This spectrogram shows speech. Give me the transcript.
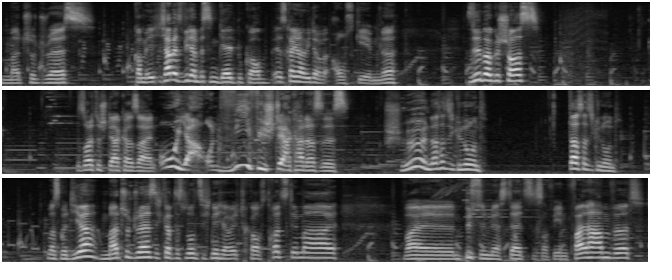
Macho Dress. Komm, ich, ich habe jetzt wieder ein bisschen Geld bekommen. Jetzt kann ich mal wieder ausgeben, ne? Silbergeschoss. Sollte stärker sein. Oh ja, und wie viel stärker das ist. Schön, das hat sich gelohnt. Das hat sich gelohnt. Was bei dir? Macho Dress? Ich glaube, das lohnt sich nicht, aber ich kaufe es trotzdem mal. Weil ein bisschen mehr Stats es auf jeden Fall haben wird.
